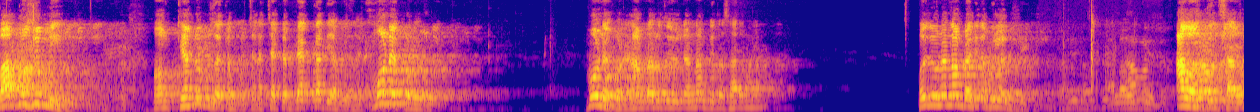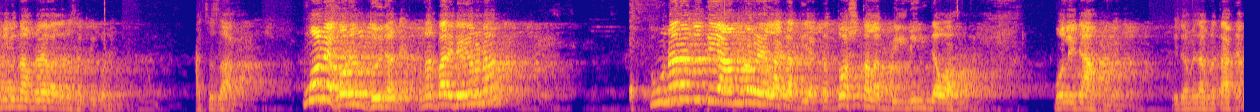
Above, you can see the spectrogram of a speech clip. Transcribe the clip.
বাপ বুঝুননি? আমি কেমনে বুঝাইতাম বুঝছেন আচ্ছা একটা ব্যাখ্যা দিয়া বোঝাই। মনে করুন, মনে করেন, আমরা যে ওইটার নাম কিতা স্যারের নাম? ওই যে ওনার নামটা কিতা বুঝলেন আলাউদ্দিন স্যার, উনি কিন্তু আমরা এলাকার চাকরি করেন। আচ্ছা যাক। মনে করেন দইরা নেন ওনার বাড়ি ডেকে না? তো উনারা যদি আমরা এলাকা দিয়ে একটা দশতলা বিল্ডিং দেওয়া হয়, বলে এটা আপনার এটা আমি আপনি তাকেন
